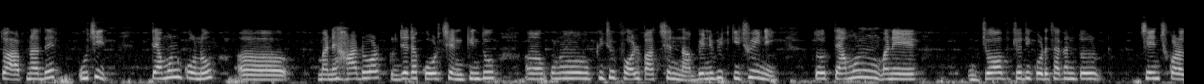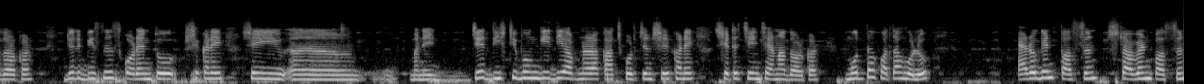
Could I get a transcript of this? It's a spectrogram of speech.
তো আপনাদের উচিত তেমন কোনো মানে হার্ডওয়ার্ক যেটা করছেন, কিন্তু কোনো কিছু ফল পাচ্ছেন না বেনিফিট কিছুই নেই। তো তেমন মানে জব যদি করে থাকেন তো চেঞ্জ করা দরকার। যদি বিজনেস করেন তো সেখানে সেই মানে যে দৃষ্টিভঙ্গি দিয়ে আপনারা কাজ করছেন, সেখানে সেটা চেঞ্জ আনা দরকার। মোদ্দা কথা হলো অ্যারোগেন্ট পার্সন স্টাভেন্ট পার্সন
